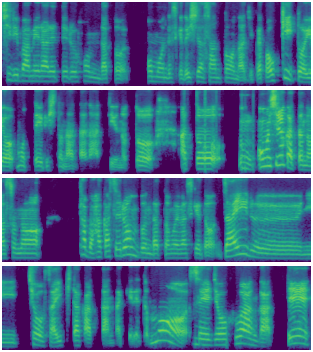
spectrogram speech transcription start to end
散りばめられてる本だと思うんですけど、石田さんと同じく、やっぱ大きい問いを持っている人なんだなっていうのと、あと、うん、面白かったのは、その、多分博士論文だと思いますけど、ザイルに調査行きたかったんだけれども、正常不安があって、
